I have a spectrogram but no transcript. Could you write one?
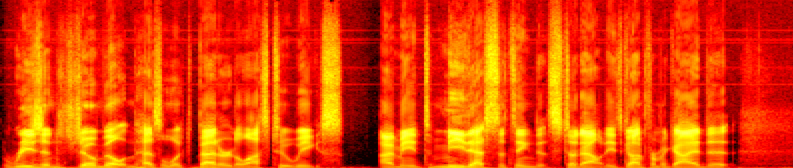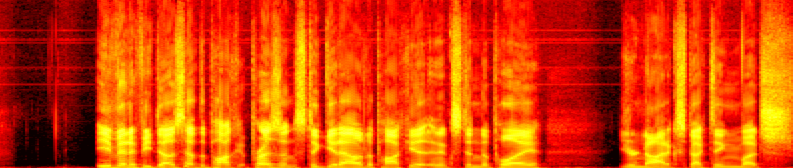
reasons Joe Milton has looked better the last two weeks, I mean, to me, that's the thing that stood out. He's gone from a guy that, even if he does have the pocket presence to get out of the pocket and extend the play, you're not expecting much,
